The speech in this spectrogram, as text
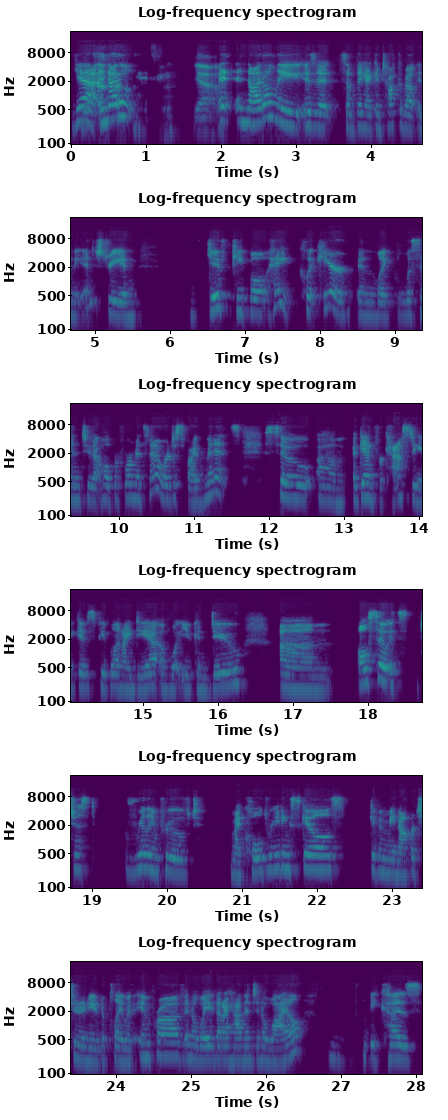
yeah, yeah and not only yeah. And, and not only is it something i can talk about in the industry and give people hey click here and like listen to that whole performance now or just five minutes. So um, again for casting it gives people an idea of what you can do. Um, also it's just really improved my cold reading skills given me an opportunity to play with improv in a way that i haven't in a while hmm. because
